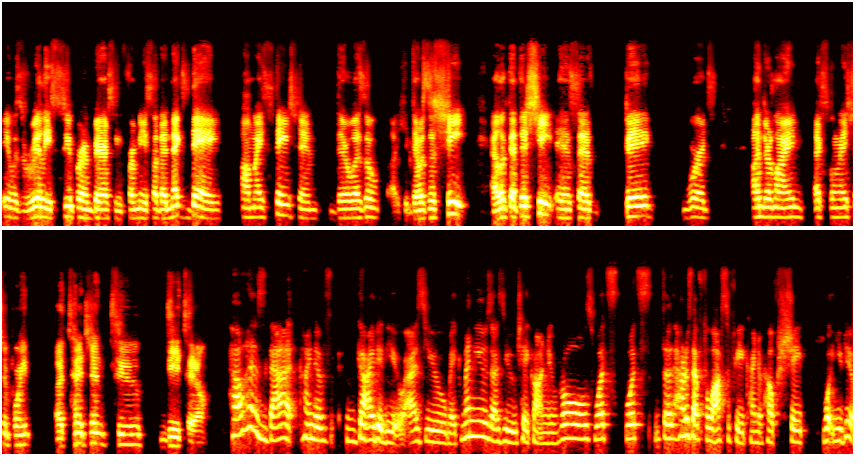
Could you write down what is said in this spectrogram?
it was really super embarrassing for me. So the next day on my station, there was a there was a sheet. I looked at this sheet and it says big words underline exclamation point attention to detail. How has that kind of guided you as you make menus as you take on new roles? What's what's the how does that philosophy kind of help shape what you do?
